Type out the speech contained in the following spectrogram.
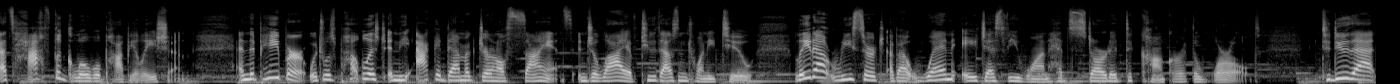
that's half the global population. And the paper, which was published in the academic journal Science in July of 2022, laid out research about when HSV 1 had started to conquer the world. To do that,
